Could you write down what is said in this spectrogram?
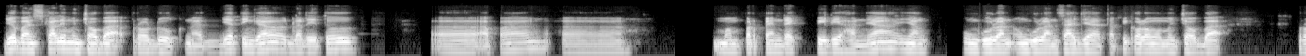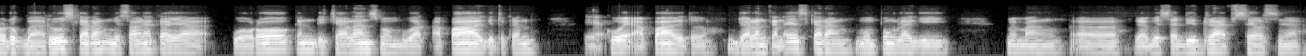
dia banyak sekali mencoba produk. Nah, dia tinggal dari itu uh, apa uh, memperpendek pilihannya yang unggulan-unggulan saja. Tapi kalau mau mencoba produk baru sekarang misalnya kayak Woro kan di challenge membuat apa gitu kan yeah. kue apa gitu jalankan aja sekarang mumpung lagi memang uh, nggak bisa di drive salesnya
